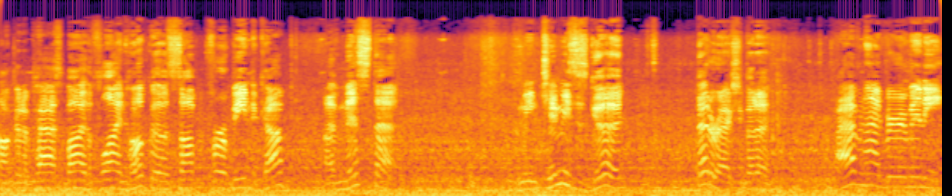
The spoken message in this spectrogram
Not gonna pass by the Flying Hook without stopping for a bean to cup. I've missed that. I mean, Timmy's is good. It's better actually, but uh, I haven't had very many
